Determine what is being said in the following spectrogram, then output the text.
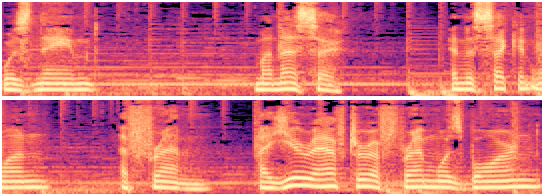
was named Manasseh, and the second one Ephraim. A year after Ephraim was born,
